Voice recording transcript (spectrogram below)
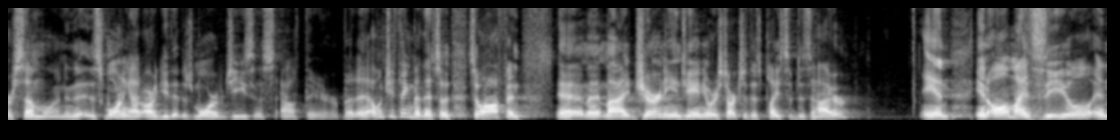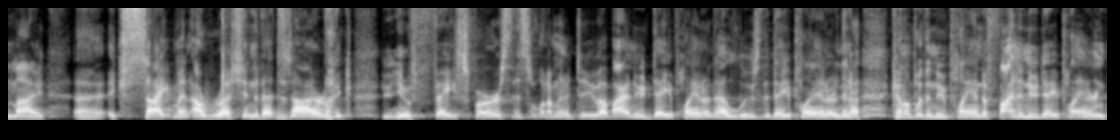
or someone. And this morning, I'd argue that there's more of Jesus out there. But I want you to think about that. So, so often, uh, my journey in January starts with this place of desire. And in all my zeal and my uh, excitement, I rush into that desire, like, you know, face first. This is what I'm going to do. I buy a new day planner, then I lose the day planner, and then I come up with a new plan to find a new day planner, and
